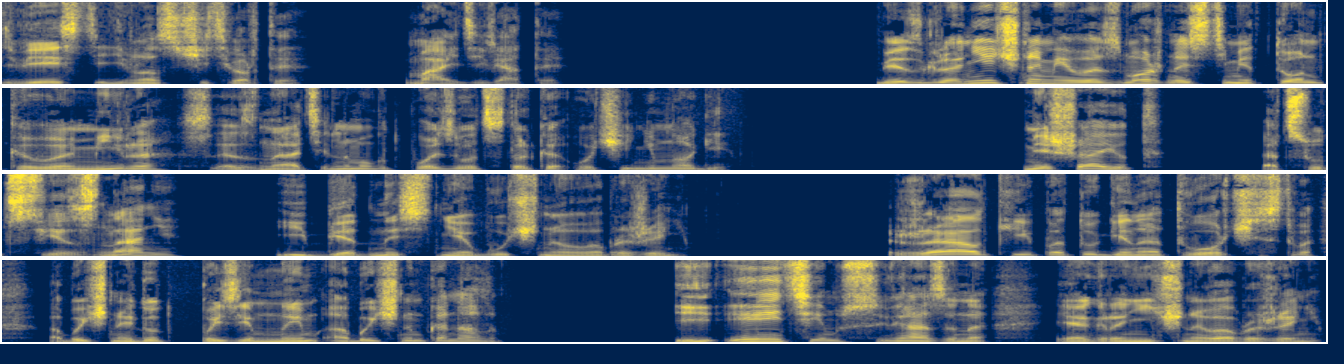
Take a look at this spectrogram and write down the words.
294. Май 9. Безграничными возможностями тонкого мира сознательно могут пользоваться только очень немногие. Мешают отсутствие знания и бедность необученного воображения. Жалкие потуги на творчество обычно идут по земным обычным каналам. И этим связано и ограниченное воображение.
